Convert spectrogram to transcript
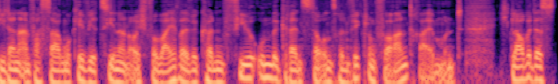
die dann einfach sagen, okay, wir ziehen an euch vorbei, weil wir können viel unbegrenzter unsere Entwicklung vorantreiben. Und ich glaube, dass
